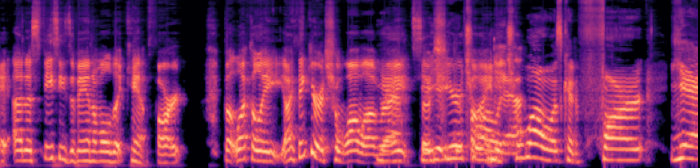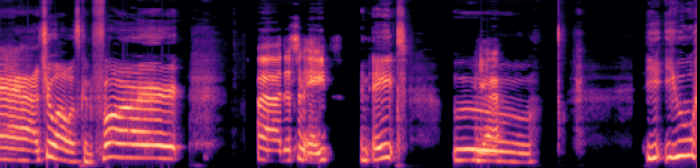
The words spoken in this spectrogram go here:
a, an- a species of animal that can't fart. But luckily, I think you're a Chihuahua, right? So you're, you're a fine. Chihuahua. Yeah. Chihuahuas can fart. Yeah, Chihuahuas can fart. Uh, that's an eight. An eight. Ooh. Yeah. You you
